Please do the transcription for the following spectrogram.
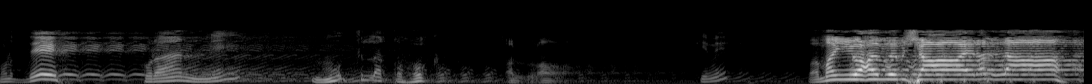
ہن دیکھ، قرآن نے مطلق حکم کیویں ومن يعظم شاعر اللہ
